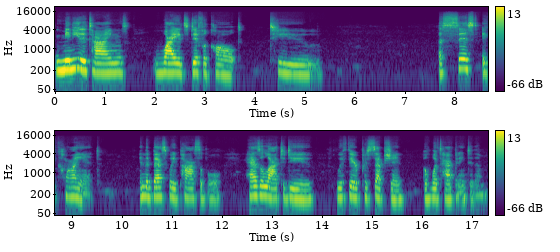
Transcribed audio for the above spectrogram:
many of the times why it's difficult to assist a client in the best way possible has a lot to do with their perception of what's happening to them.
